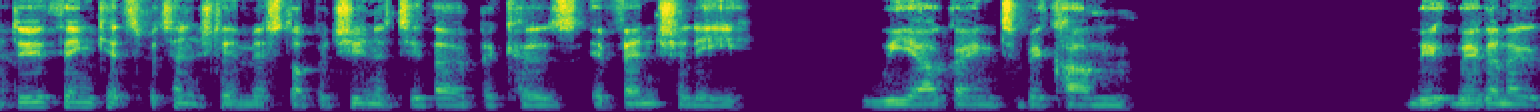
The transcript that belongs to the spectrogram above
do think it's potentially a missed opportunity though, because eventually we are going to become, we, we're going to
